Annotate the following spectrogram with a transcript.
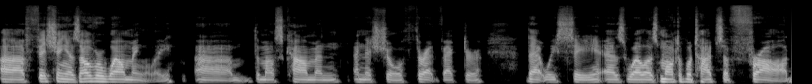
Uh, phishing is overwhelmingly um, the most common initial threat vector that we see, as well as multiple types of fraud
